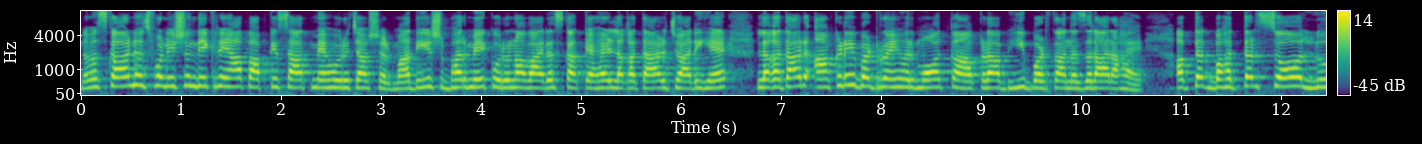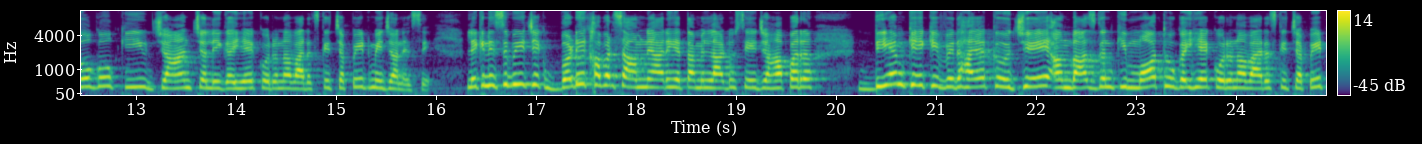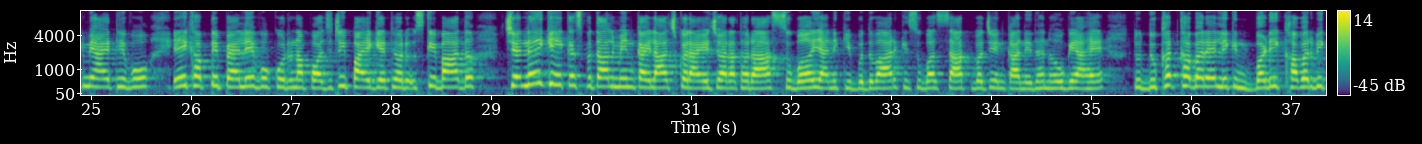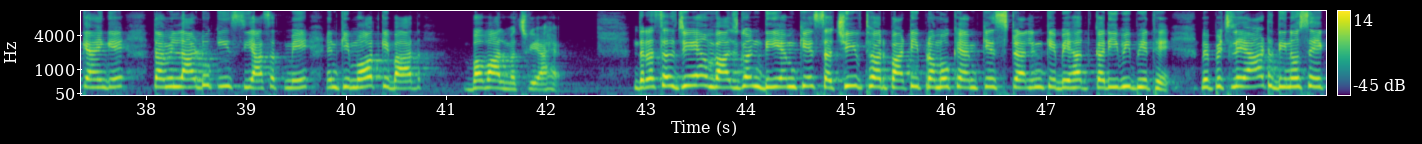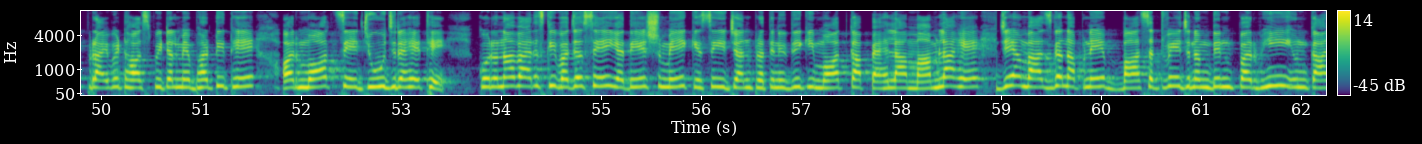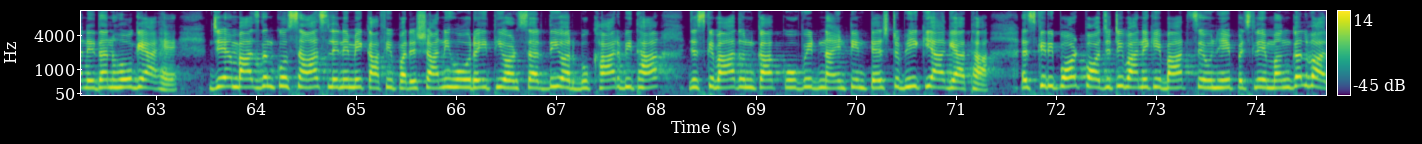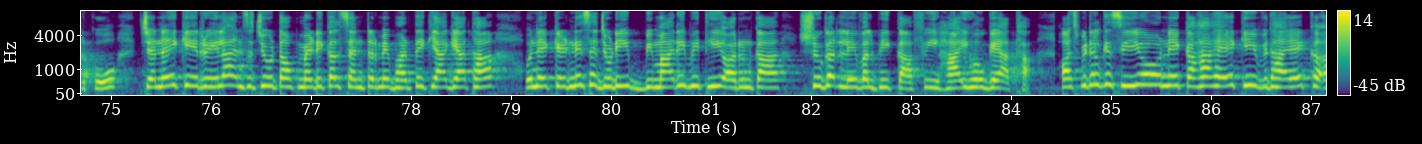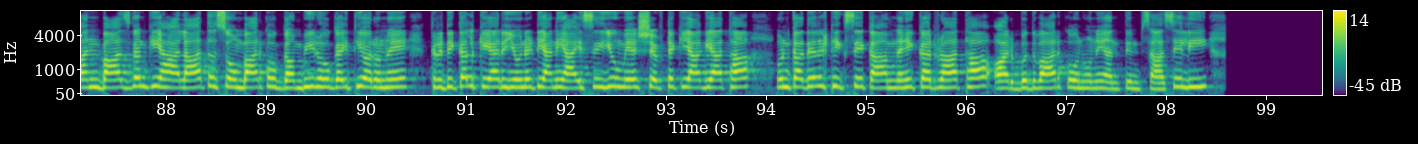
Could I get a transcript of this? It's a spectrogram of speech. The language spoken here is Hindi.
नमस्कार न्यूज़ फॉर नेशन देख रहे हैं आप, आपके साथ मैं हूँ ऋचा शर्मा। देश भर में कोरोना वायरस का कहर लगातार जारी है। लगातार आंकड़े बढ़ रहे हैं और मौत का आंकड़ा भी बढ़ता नज़र आ रहा है। अब तक बहत्तर सौ लोगों की जान चली गई है कोरोना वायरस के चपेट में जाने से। लेकिन इसी बीच एक बड़ी खबर सामने आ रही है तमिलनाडु से, जहाँ पर डीएमके के विधायक जे अंबाजगन की मौत हो गई है। कोरोना वायरस के चपेट में आए थे वो। एक हफ़्ते पहले वो कोरोना पॉजिटिव पाए गए थे और उसके बाद चेन्नई के एक अस्पताल में इनका इलाज कराया जा रहा था रात सुबह, यानी कि बुधवार की सुबह सात बजे इनका निधन हो गया है। तो दुखद खबर है, लेकिन बड़ी खबर भी कहेंगे, तमिलनाडु की सियासत में इनकी मौत के बाद बवाल मच गया है। दरअसल जे एम वाजगन, डीएम के सचिव थे और पार्टी प्रमुख एम के स्टालिन के बेहद करीबी भी थे। वे पिछले आठ दिनों से एक प्राइवेट हॉस्पिटल में भर्ती थे और मौत से जूझ रहे थे। कोरोना वायरस की वजह से यह देश में किसी जनप्रतिनिधि की मौत का पहला मामला है। जे एम वाजगन अपने बासठवें जन्मदिन पर भी उनका निधन हो गया है। जे एम वाजगन को सांस लेने में काफ़ी परेशानी हो रही थी और सर्दी और बुखार भी था, जिसके बाद उनका कोविड नाइन्टीन टेस्ट भी किया गया था। इसकी रिपोर्ट पॉजिटिव आने के बाद से उन्हें पिछले मंगलवार को चेन्नई के रेला इंस्टीट्यूट ऑफ़ मेडिकल सेंटर में भर्ती किया गया था। उन्हें किडनी से जुड़ी बीमारी भी थी और उनका शुगर लेवल भी काफ़ी हाई हो गया था। हॉस्पिटल के सीईओ ने कहा है कि विधायक अनबाजगन की हालात सोमवार को गंभीर हो गई थी और उन्हें क्रिटिकल केयर यूनिट यानी आईसीयू में शिफ्ट किया गया था। उनका दिल ठीक से काम नहीं कर रहा था और बुधवार को उन्होंने अंतिम साँसें ली।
